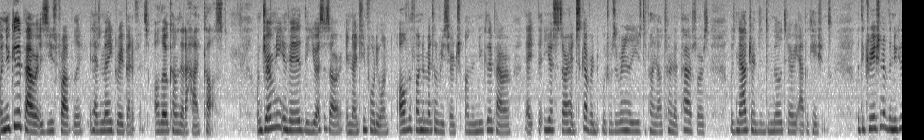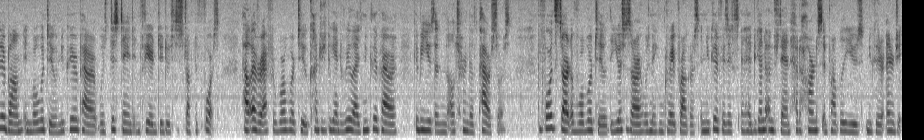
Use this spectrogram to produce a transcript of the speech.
When nuclear power is used properly, it has many great benefits, although it comes at a high cost. When Germany invaded the USSR in 1941, all of the fundamental research on the nuclear power that the USSR had discovered, which was originally used to find alternative power source, was now turned into military applications. With the creation of the nuclear bomb in World War II, nuclear power was disdained and feared due to its destructive force. However, after World War II, countries began to realize nuclear power could be used as an alternative power source. Before the start of World War II, the USSR was making great progress in nuclear physics and had begun to understand how to harness and properly use nuclear energy.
